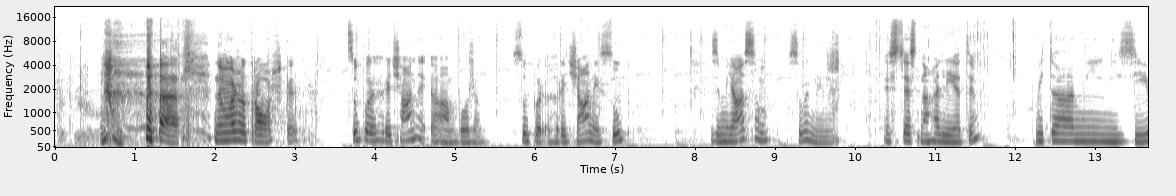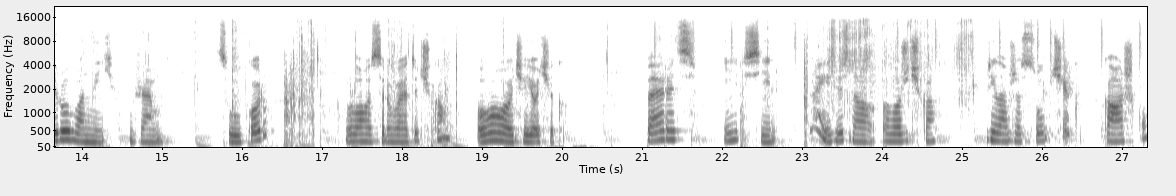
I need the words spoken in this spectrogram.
Скопірувала? ну, може, трошки. Супер гречаний, а, боже, супер гречаний суп з м'ясом свинини. Естественно, галети, вітамінізірований джем, цукор, волога серветочка, о, чайочок, перець і сіль. Ну і, звісно, ложечка. Гріла вже супчик, кашку.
